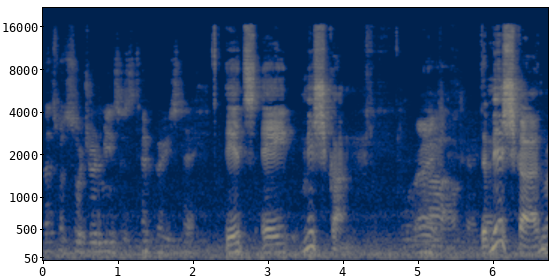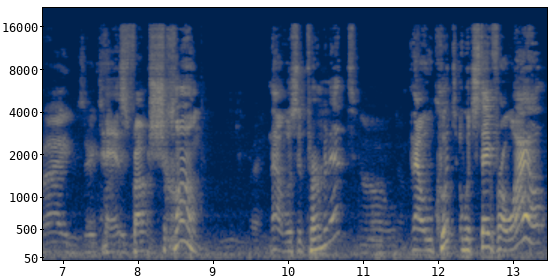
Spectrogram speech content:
That's what sojourn means. Is temporary stay. It's a mishkan. Right. Ah, okay. The mishkan Right. exactly. has from Shechon. Right. Now, was it permanent? No. Now, it could it would stay for a while.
